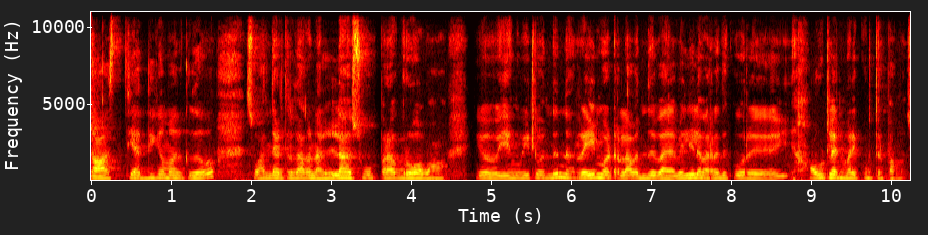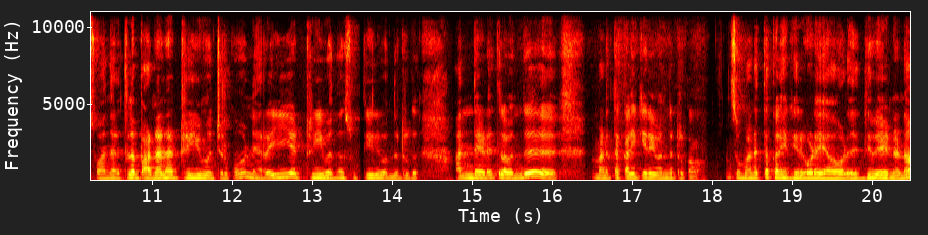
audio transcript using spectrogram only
ஜாஸ்தி அதிகமாக இருக்குதோ ஸோ அந்த இடத்துல தாங்க நல்லா சூப்பராக க்ரோ ஆவான். எங்கள் வீட்டில் வந்து இந்த ரெயின் வாட்டர்லாம் வந்து வ வெளியில் வர்றதுக்கு ஒரு அவுட்லைன் மாதிரி கொடுத்துருப்பாங்க. ஸோ அந்த இடத்துல பனானா ட்ரீயும் வச்சுருக்கோம். நிறைய ட்ரீ வந்து சுற்றி வந்துட்டுருக்கு அந்த இடத்துல வந்து மணத்தக்காளி கீரை வந்துட்டுருக்காங்க ஸோ மணத்தக்காளி கீரையோடைய இதுவே என்னென்னா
